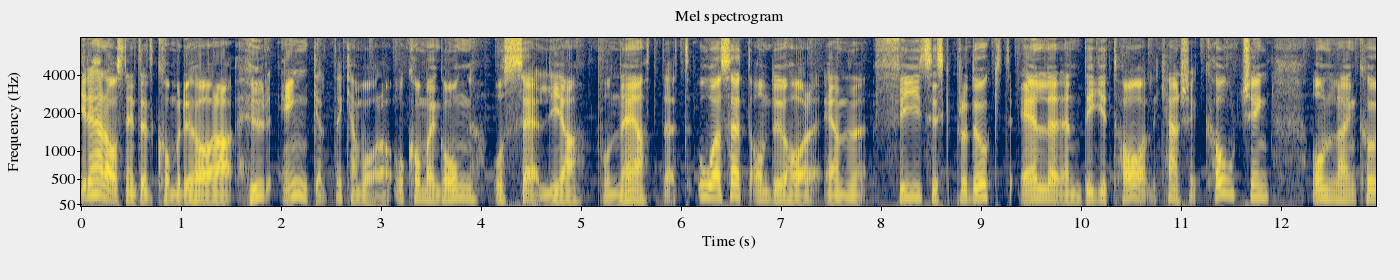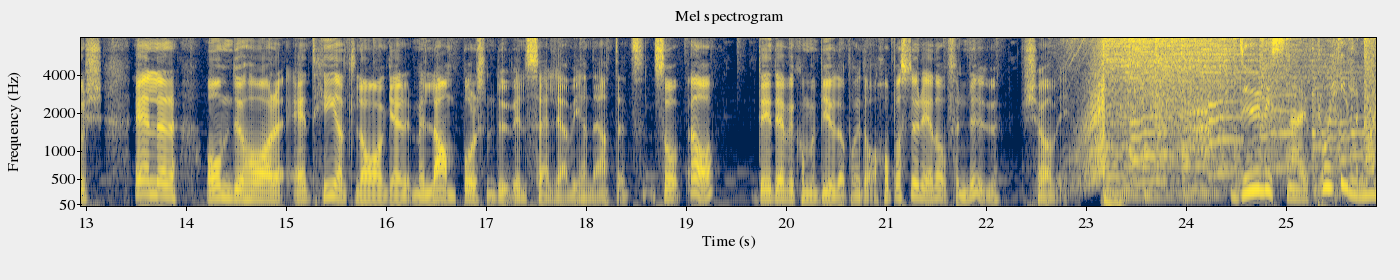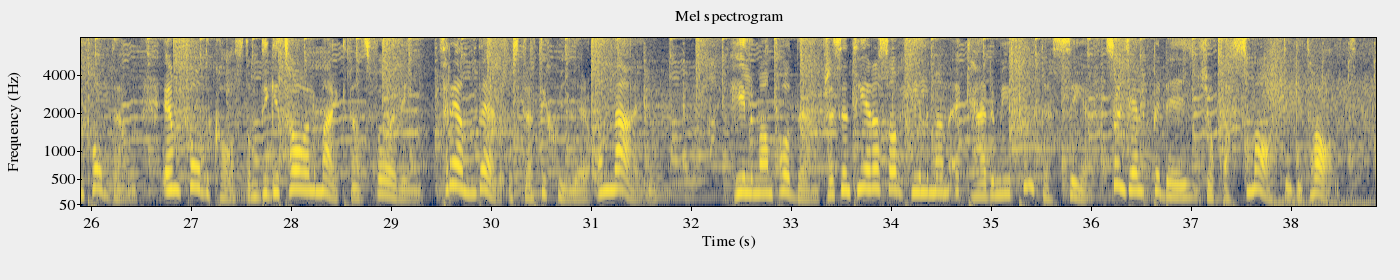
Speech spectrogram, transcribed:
I det här avsnittet kommer du höra hur enkelt det kan vara att komma igång och sälja på nätet. Oavsett om du har en fysisk produkt eller en digital, kanske coaching, onlinekurs eller om du har ett helt lager med lampor som du vill sälja via nätet. Så ja, det är det vi kommer bjuda på idag. Hoppas du är redo, för nu kör vi! Du lyssnar på Hillmanpodden, en podcast om digital marknadsföring, trender och strategier online. Hillmanpodden presenteras av hillmanacademy.se som hjälper dig jobba smart digitalt.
